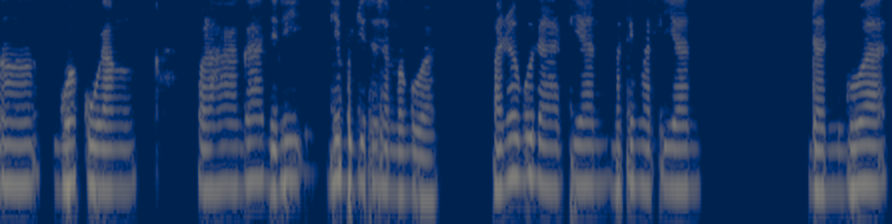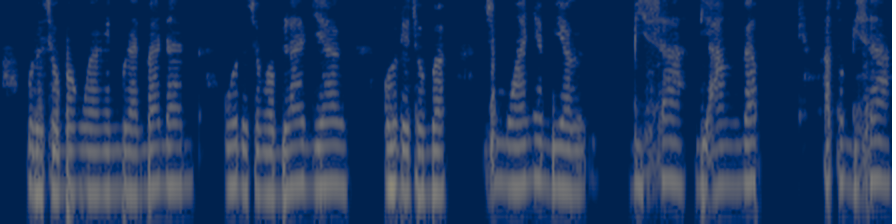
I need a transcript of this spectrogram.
uh, gue kurang olahraga jadi dia begitu sama gue padahal gue udah latihan mati-matian dan gue udah coba ngurangin berat badan gue udah coba belajar gue udah coba semuanya biar bisa dianggap atau bisa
